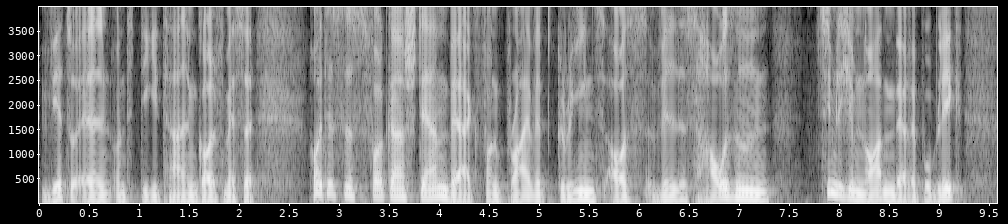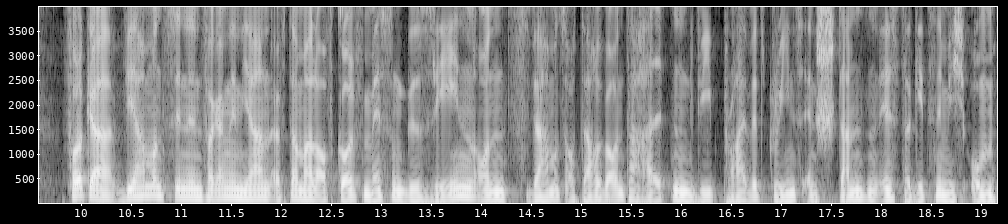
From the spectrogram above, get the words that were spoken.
virtuellen und digitalen Golfmesse. Heute ist es Volker Sternberg von Private Greens aus Wildeshausen, ziemlich im Norden der Republik. Volker, wir haben uns in den vergangenen Jahren öfter mal auf Golfmessen gesehen und wir haben uns auch darüber unterhalten, wie Private Greens entstanden ist. Da geht es nämlich um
